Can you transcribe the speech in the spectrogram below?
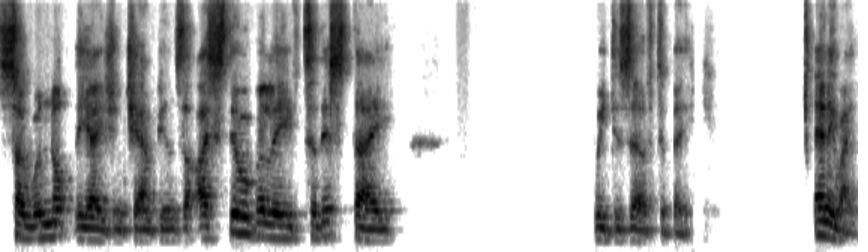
So we're not the Asian champions that I still believe to this day we deserve to be. Anyway,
